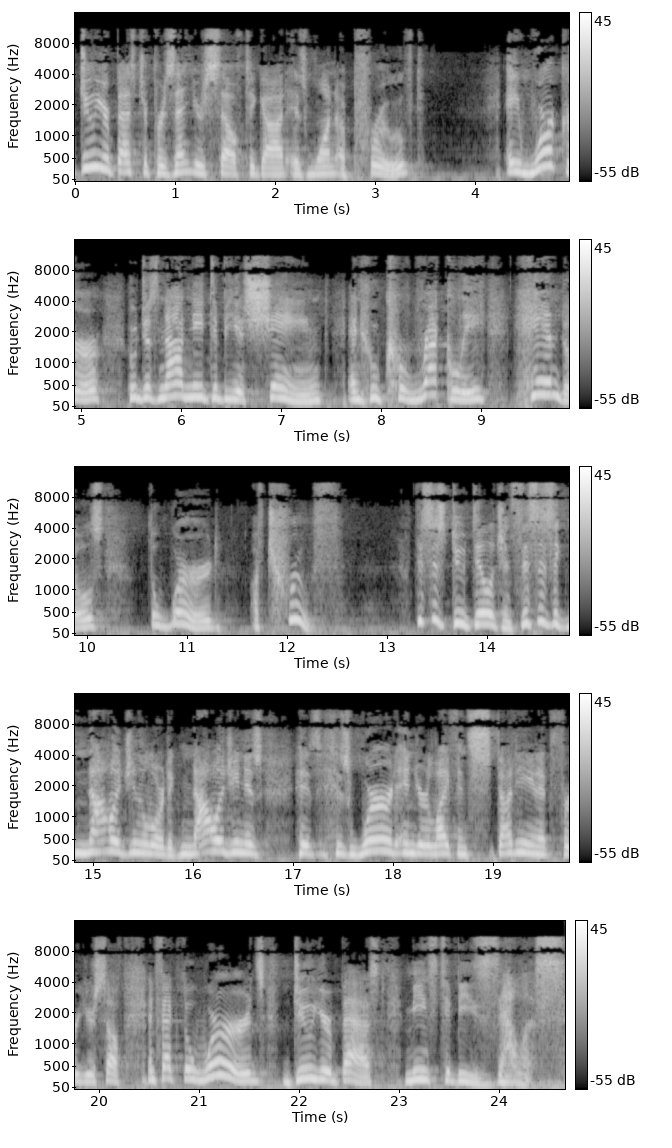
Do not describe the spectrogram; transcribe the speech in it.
do your best to present yourself to God as one approved, a worker who does not need to be ashamed and who correctly handles the word of truth. This is due diligence. This is acknowledging the Lord, acknowledging His, His, His Word in your life and studying it for yourself. In fact, the words, do your best, means to be zealous.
